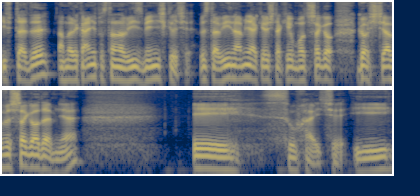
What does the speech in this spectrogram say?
I wtedy Amerykanie postanowili zmienić krycie. Wystawili na mnie jakiegoś takiego młodszego gościa, wyższego ode mnie. I słuchajcie, i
